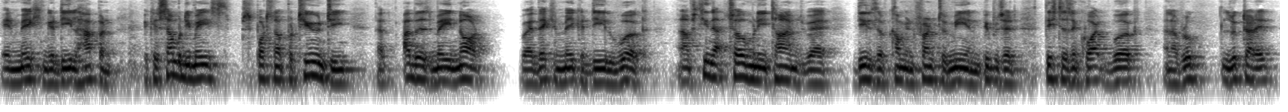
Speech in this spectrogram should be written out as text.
in making a deal happen. Because somebody may spot an opportunity that others may not, where they can make a deal work. And I've seen that so many times where deals have come in front of me and people said, This doesn't quite work. And I've looked, looked at it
